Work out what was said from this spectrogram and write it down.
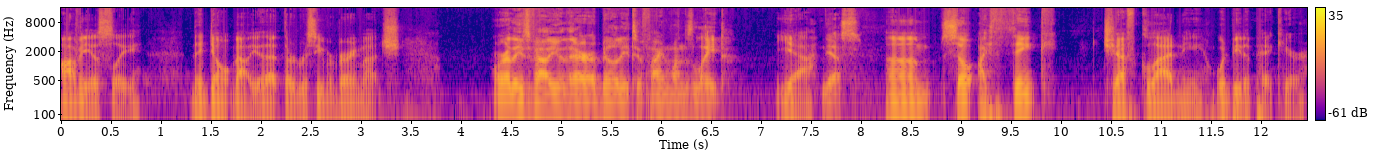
obviously they don't value that third receiver very much. Or at least value their ability to find ones late. Yeah. Yes. Um, so I think Jeff Gladney would be the pick here.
